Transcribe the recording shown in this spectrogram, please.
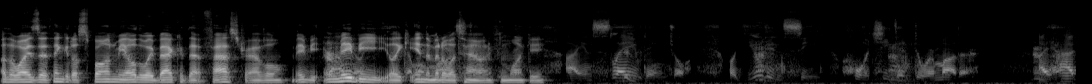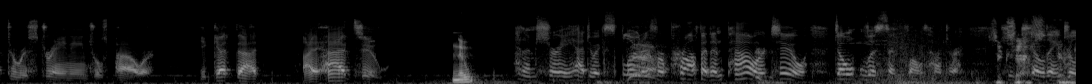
Otherwise, I think it'll spawn me all the way back at that fast travel. Maybe, or maybe, like, in the middle of town, if I'm lucky. I enslaved Angel, but you didn't see what she Ah. did to her mother. I ah. had to restrain Angel's power. You get that? I had to. Nope. And I'm sure he had to exploit her for profit and power, too. Don't listen, Vault Hunter. Success. He killed Angel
